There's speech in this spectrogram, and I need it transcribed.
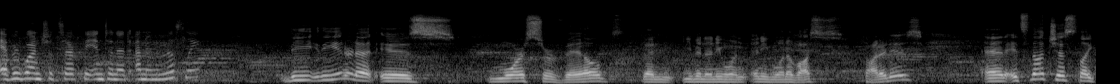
everyone should surf the internet anonymously? The, the internet is more surveilled than even anyone, any one of us thought it is. And it's not just like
